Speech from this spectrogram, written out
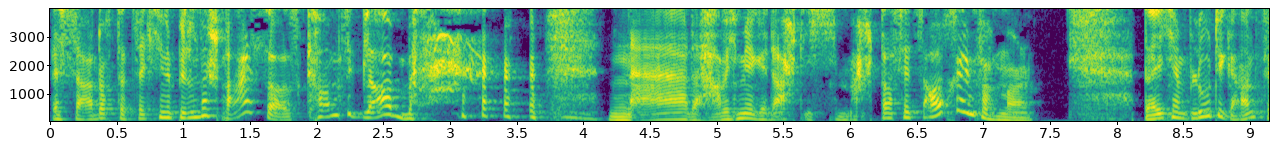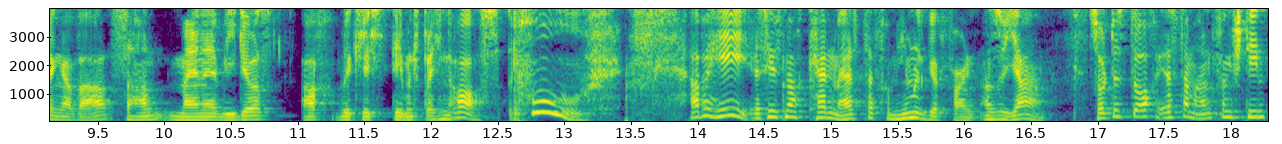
Es sah doch tatsächlich ein bisschen nach Spaß aus, kaum zu glauben. Na, da habe ich mir gedacht, ich mache das jetzt auch einfach mal. Da ich ein blutiger Anfänger war, sahen meine Videos auch wirklich dementsprechend aus. Puh. Aber hey, es ist noch kein Meister vom Himmel gefallen. Also ja, solltest du auch erst am Anfang stehen,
